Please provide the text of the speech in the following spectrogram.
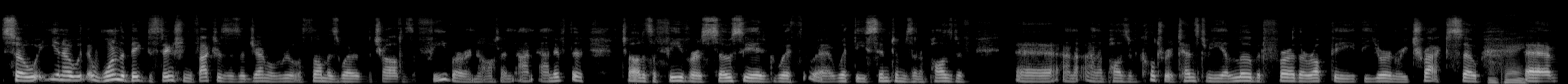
so, you know, one of the big distinguishing factors as a general rule of thumb is whether the child has a fever or not. And and, and if the child has a fever associated with uh, with these symptoms and a positive uh, and, and a positive culture, it tends to be a little bit further up the, the urinary tract. So, okay. um,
